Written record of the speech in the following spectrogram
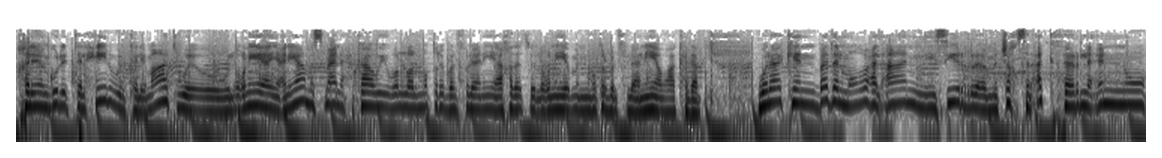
خلينا نقول التلحين والكلمات والأغنية. يعني ياما سمعنا حكاوي والله المطربة الفلانية أخذت الأغنية من المطربة الفلانية وهكذا. ولكن بدا الموضوع الآن يصير متشخصن أكثر لأنه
